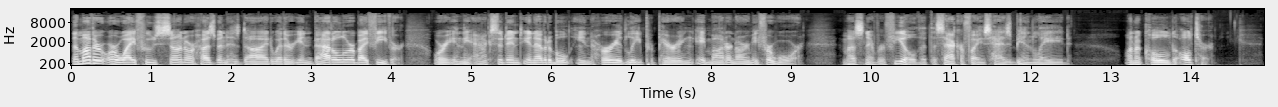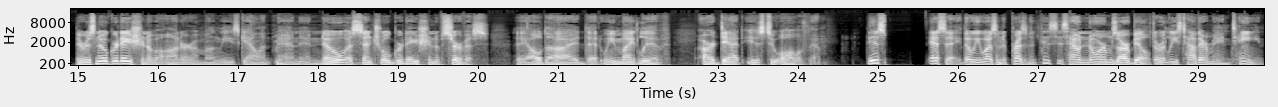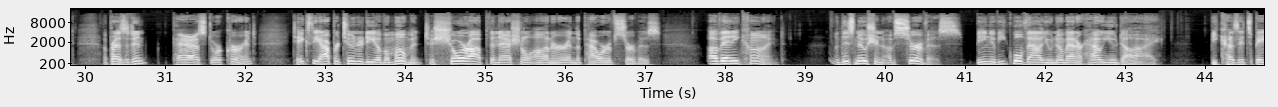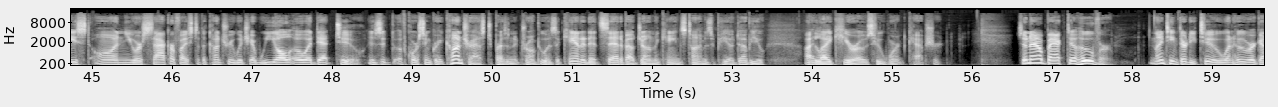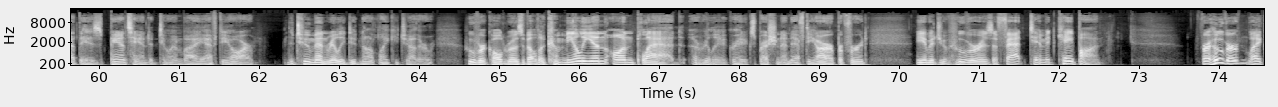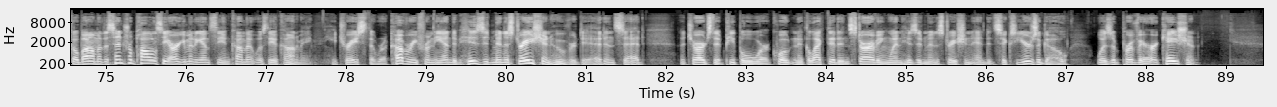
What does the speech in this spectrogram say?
The mother or wife whose son or husband has died, whether in battle or by fever, or in the accident inevitable in hurriedly preparing a modern army for war, must never feel that the sacrifice has been laid on a cold altar. There is no gradation of honor among these gallant men, and no essential gradation of service. They all died that we might live. Our debt is to all of them. This essay, though he wasn't a president, this is how norms are built, or at least how they're maintained. A president, past or current, takes the opportunity of a moment to shore up the national honor and the power of service of any kind. This notion of service being of equal value no matter how you die, because it's based on your sacrifice to the country, which we all owe a debt to, is, of course, in great contrast to President Trump, who, as a candidate, said about John McCain's time as a POW I like heroes who weren't captured. So now back to Hoover. 1932, when Hoover got his pants handed to him by FDR, the two men really did not like each other. Hoover called Roosevelt a chameleon on plaid, a really a great expression, and FDR preferred the image of Hoover as a fat, timid capon. For Hoover, like Obama, the central policy argument against the incumbent was the economy. He traced the recovery from the end of his administration, Hoover did, and said the charge that people were, quote, neglected and starving when his administration ended six years ago was a prevarication.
